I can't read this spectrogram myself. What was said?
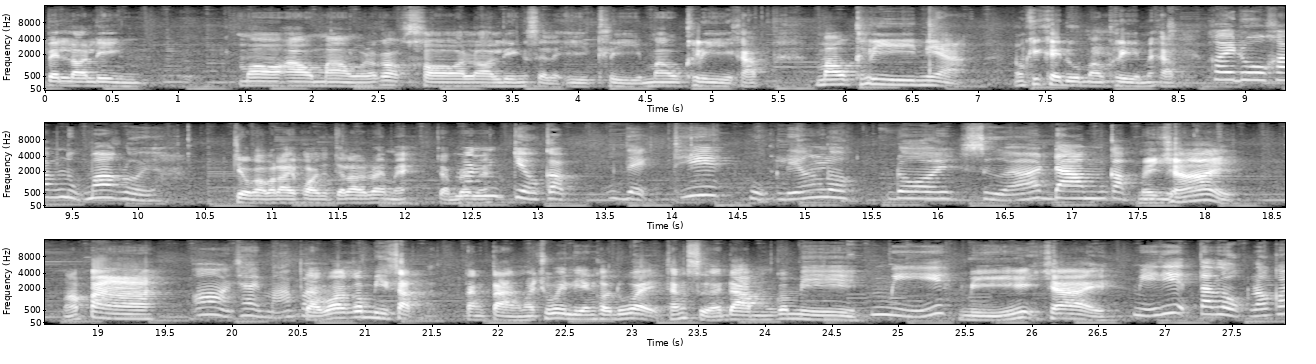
เป็นลอลิง มอเอาเมาแล้วก็คอลอลิงเสระอีคลีเมาคลีครับ เมาคลีเนี่ยน้องคิดเคยดูเมาคลีไหมครับ เคยดูครับหนุกมากเลย เกี่ยวกับอะไรพอจะจะเล่าได้ไหมจำได้มันไหมเกี่ยวกับเด็กที่ถูกเลี้ยงเลย โดยเสือดำกับไม่ใช่ หมาป่า อ๋อใช่หมาป่าแต่ว่าก็มีสัตว์ต่างๆ มาช่วยเลี้ยงเขาด้วย ทั้งเสือดำก็มีหมีหมีใช่ หมีที่ตลกแล้วก็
